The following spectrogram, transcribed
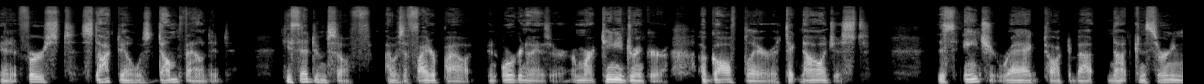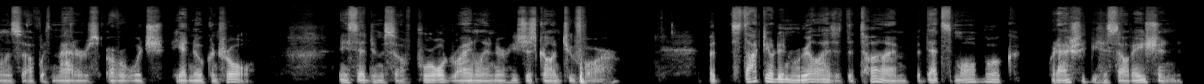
And at first, Stockdale was dumbfounded. He said to himself, I was a fighter pilot, an organizer, a martini drinker, a golf player, a technologist. This ancient rag talked about not concerning oneself with matters over which he had no control. And he said to himself, poor old Rhinelander, he's just gone too far. But Stockdale didn't realize at the time, but that small book would actually be his salvation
